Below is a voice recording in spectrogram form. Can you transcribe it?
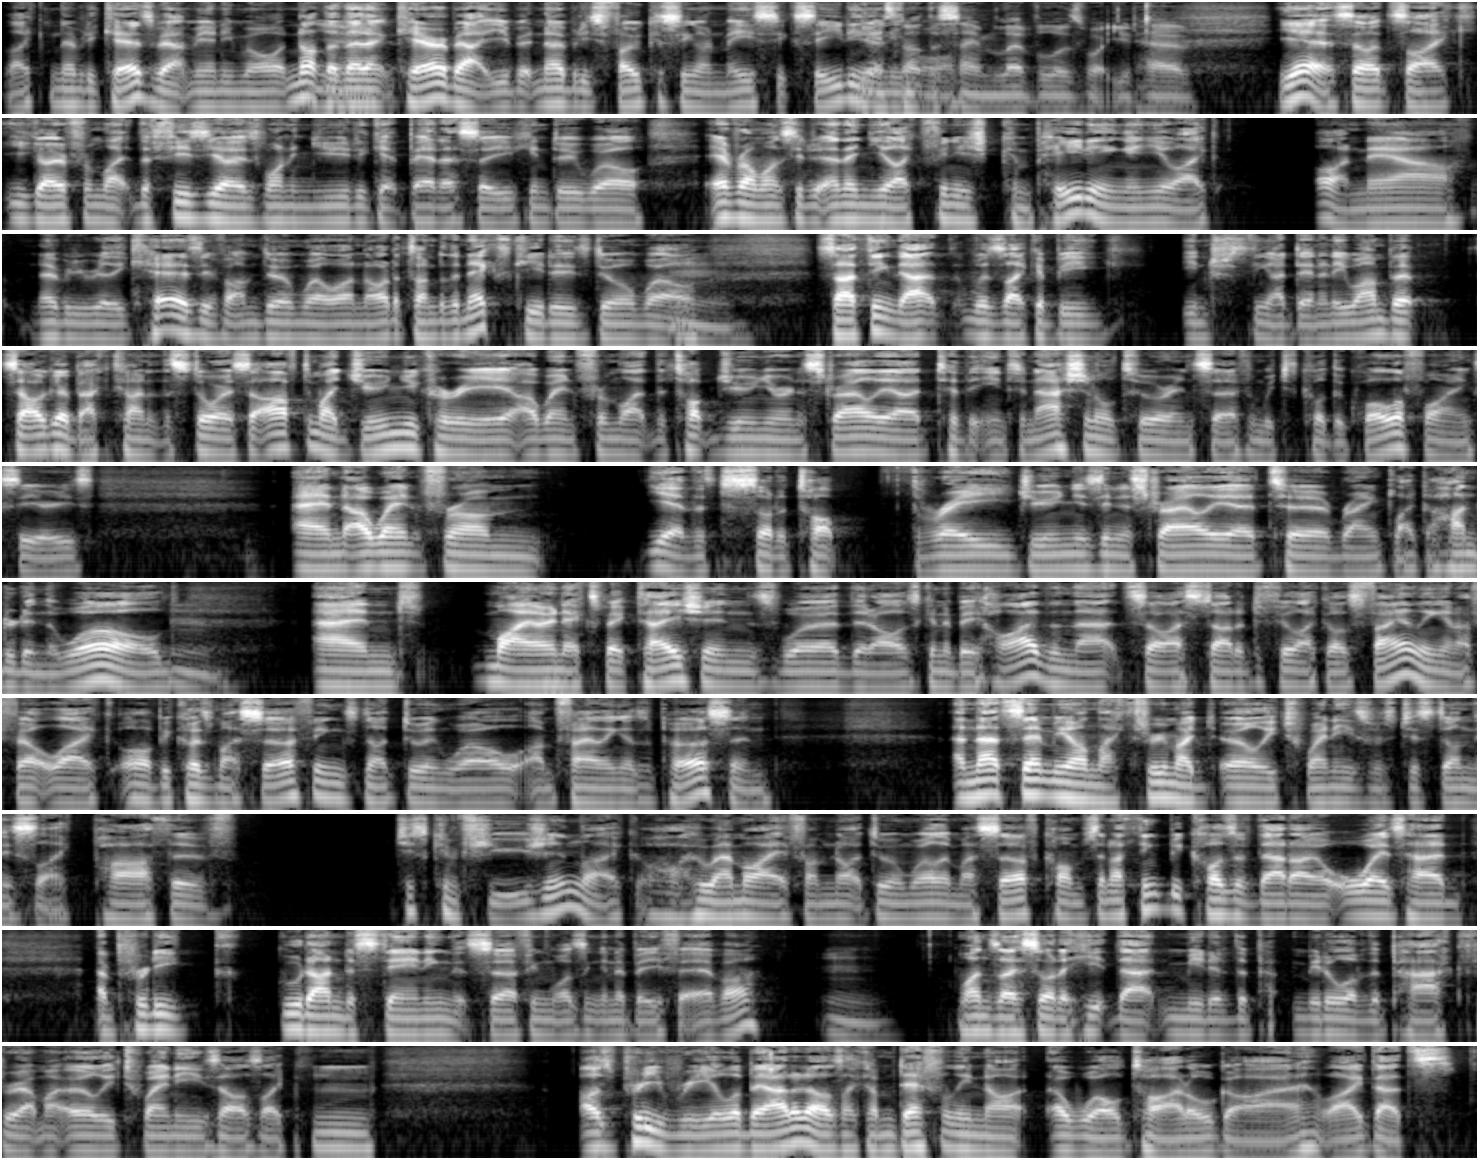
like nobody cares about me anymore. Not that they don't care about you, but nobody's focusing on me succeeding Yeah, it's anymore. not the same level as what you'd have. Yeah, so it's like you go from like the physios wanting you to get better so you can do well. Everyone wants you to, and then you like finish competing and you're like, oh, now nobody really cares if I'm doing well or not. It's on to the next kid who's doing well. Hmm. So I think that was like a big, interesting identity one. But so I'll go back to kind of the story. So after my junior career, I went from like the top junior in Australia to the international tour in surfing, which is called the qualifying series. And I went from, yeah, the sort of top three juniors in Australia to ranked like 100 in the world. Hmm. And my own expectations were that I was going to be higher than that. So I started to feel like I was failing. And I felt like, oh, because my surfing's not doing well, I'm failing as a person. And that sent me on like through my early 20s was just on this like path of just confusion like oh who am i if i'm not doing well in my surf comps and i think because of that i always had a pretty good understanding that surfing wasn't going to be forever once I sort of hit that mid of the p- middle of the pack throughout my early twenties, I was like, hmm. I was pretty real about it. I was like, I'm definitely not a world title guy. Like that's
